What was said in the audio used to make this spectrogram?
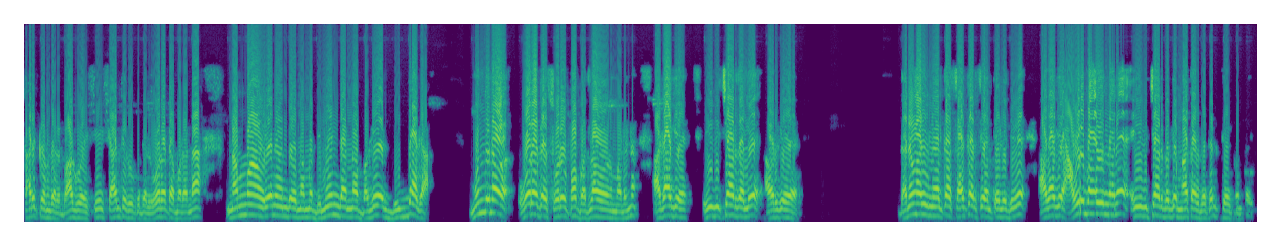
ಕಾರ್ಯಕ್ರಮದಲ್ಲಿ ಭಾಗವಹಿಸಿ ಶಾಂತಿ ರೂಪದಲ್ಲಿ ಹೋರಾಟ ಮಾಡೋಣ. ನಮ್ಮ ಏನೊಂದು ನಮ್ಮ ಡಿಮ್ಯಾಂಡ್ ಅನ್ನ ಬಗೆಹರಿದಿದ್ದಾಗ ಮುಂದಿನ ಹೋರಾಟ ಸ್ವರೂಪ ಬದಲಾವಣೆ ಮಾಡೋಣ. ಹಾಗಾಗಿ ಈ ವಿಚಾರದಲ್ಲಿ ಅವ್ರಿಗೆ ಧನ್ಯವಾದಗಳು ಹೇಳ್ತಾ ಸಹಕರಿಸಿ ಅಂತ ಹೇಳಿದ್ವಿ ಹಾಗಾಗಿ ಅವ್ರ ಬಾಯಿಂದಾನೇ ಈ ವಿಚಾರ ಬಗ್ಗೆ ಮಾತಾಡ್ಬೇಕಂತ ಕೇಳ್ಕೊಂತ ಇದ್ವಿ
